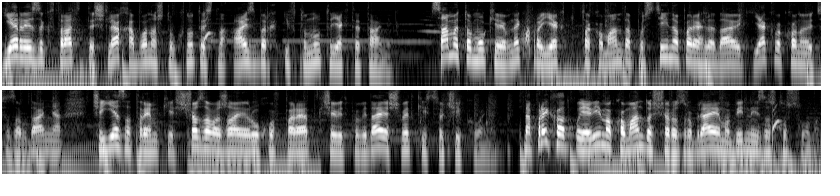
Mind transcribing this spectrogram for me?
є ризик втратити шлях або наштовхнутись на айсберг і втонути як Титанік. Саме тому керівник проєкту та команда постійно переглядають, як виконуються завдання, чи є затримки, що заважає руху вперед, чи відповідає швидкість очікування. Наприклад, уявімо команду, що розробляє мобільний застосунок.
